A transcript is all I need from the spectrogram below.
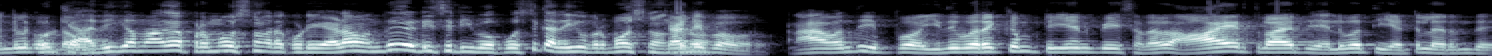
எங்களுக்கு. அதிகமாக ப்ரமோஷன் வரக்கூடிய இடம் வந்து டிசிடிஓ போஸ்ட்டுக்கு அதிக ப்ரமோஷன் வந்து கண்டிப்பா வரும். நான் வந்து இப்போ இது வரைக்கும் டிஎன்பிஎஸ் அதாவது ஆயிரத்தி தொள்ளாயிரத்தி எழுபத்தி எட்டுல இருந்து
